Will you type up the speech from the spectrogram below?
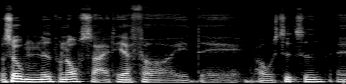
og så dem nede på Northside her for et uh, par års tid siden. Uh,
